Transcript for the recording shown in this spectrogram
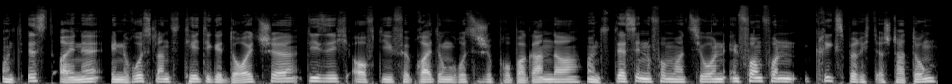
und ist eine in Russland tätige Deutsche, die sich auf die Verbreitung russischer Propaganda und Desinformation in Form von Kriegsberichterstattung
